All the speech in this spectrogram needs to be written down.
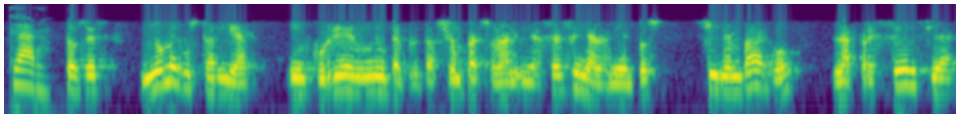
Claro. Entonces, no me gustaría incurrir en una interpretación personal y hacer señalamientos. Sin embargo, la presencia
